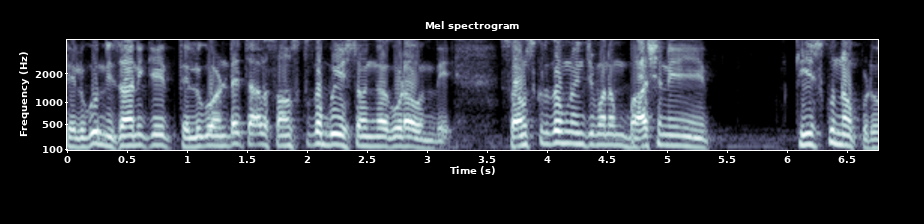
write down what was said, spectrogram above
తెలుగు నిజానికి తెలుగు అంటే చాలా సంస్కృత భూయిష్టంగా కూడా ఉంది. సంస్కృతం నుంచి మనం భాషని తీసుకున్నప్పుడు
